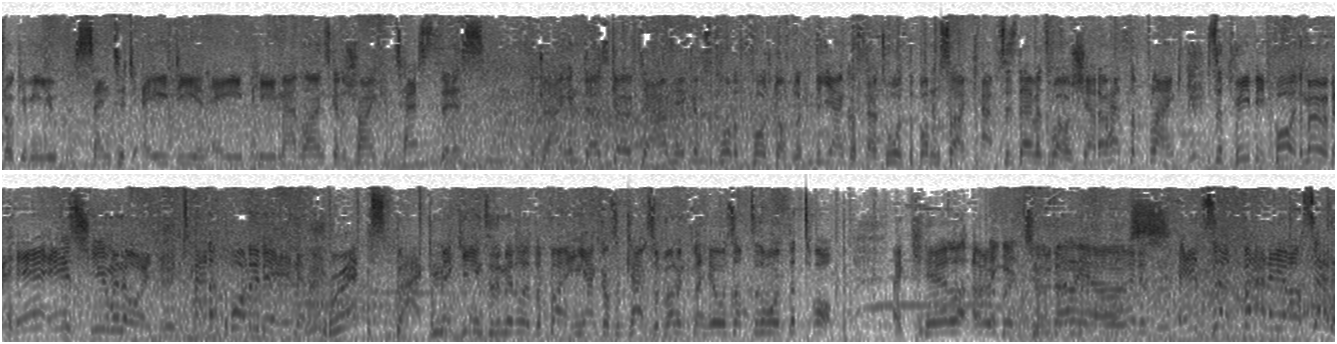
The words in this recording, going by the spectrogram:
Not giving you percentage AD and AP. Mad Lion's going to try and contest this. The Dragon does go down. Here comes the Call of the Forge God. Looking for Jankos down towards the bottom side. Caps is there as well. Shadow has the flank. It's a 3v4 at the moment, but here is Humanoid. Teleported in. Rips back Mickey into the middle of the fight. And Jankos and Caps are running for the hills up towards the top. A kill over to, to the Aphelios. It's a Aphelios and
